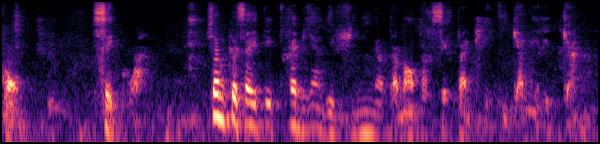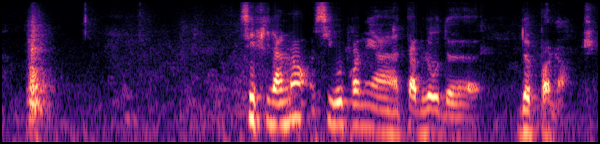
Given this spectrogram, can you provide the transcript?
vont, c'est quoi? Il me semble que ça a été très bien défini, notamment par certains critiques américains. C'est finalement, si vous prenez un tableau de, de Pollock,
